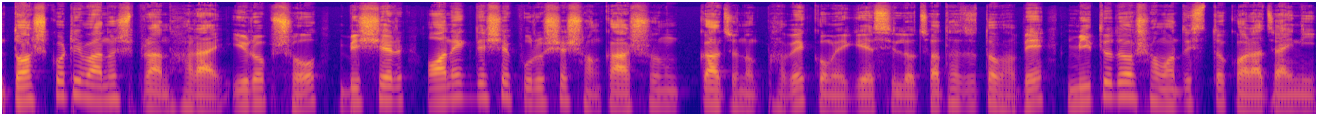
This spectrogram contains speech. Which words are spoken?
দশ কোটি মানুষ প্রাণ হারায়। ইউরোপ সহ বিশ্বের অনেক দেশে পুরুষের সংখ্যা আশঙ্কাজনকভাবে কমে গিয়েছিল, যথাযথভাবে মৃতদেহ সমাধিস্থ করা যায়নি।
